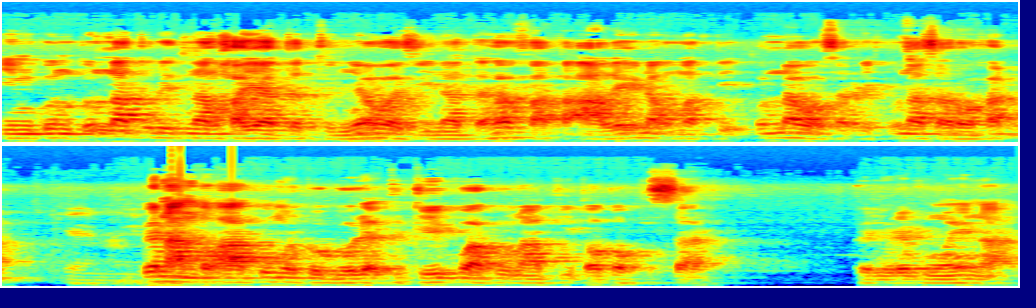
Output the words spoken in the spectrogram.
In kuntum naturidnal hayata dunya wa zinataha fata'alaina ummatikunna wa sarifuna sarohan. Kowe nanto aku mergo golek gedhe ku aku nabi tokoh besar. Ben urip enak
